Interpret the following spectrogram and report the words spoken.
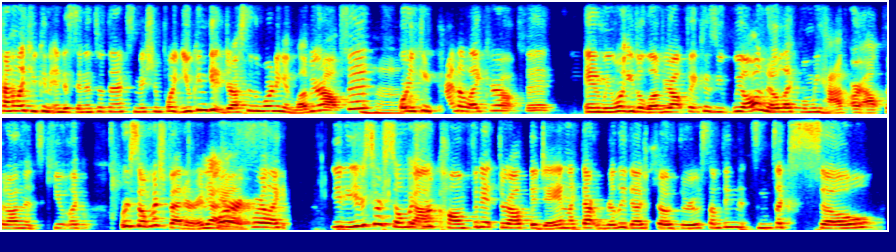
kind of like you can end a sentence with an exclamation point. You can get dressed in the morning and love your outfit, Mhm. or you can kind of like your outfit. And we want you to love your outfit because we all know like when we have our outfit on that's cute, like we're so much better at Yes. work. We're like you, you just are so much Yeah. more confident throughout the day. And like that really does show through something that seems like so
